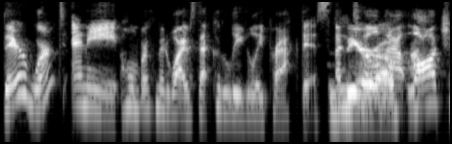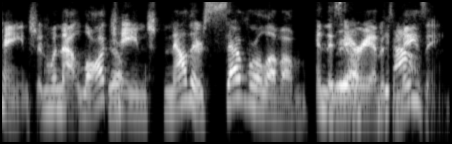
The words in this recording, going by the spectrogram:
there weren't any home birth midwives that could legally practice until Zero. that law changed. And when that law Yep. changed, now there's several of them in this Yeah. area and it's Yeah. amazing.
